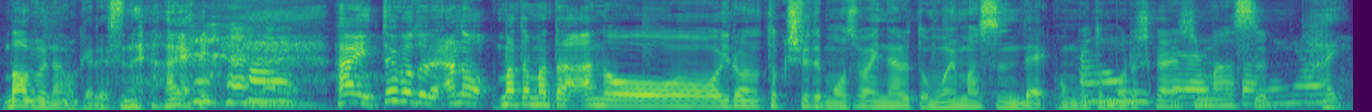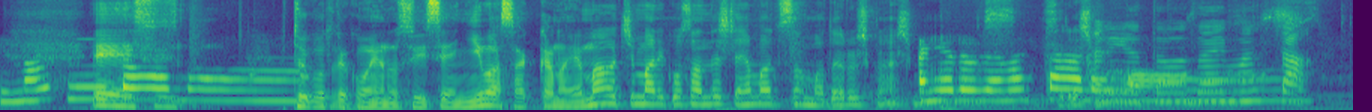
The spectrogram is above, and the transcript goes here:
マブなわけですね。はい。はい、ということで、あの、またまた、あのいろんな特集でもお世話になると思いますんで、今後ともよろしくお願いします。はいよろしくお願いえーということで、今夜の推薦人は作家の山内まりこさんでした。山内さん、またよろしくお願いします。ありがとうございました。失礼しますありがとうございました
